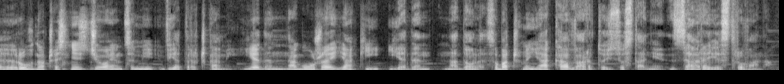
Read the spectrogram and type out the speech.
równocześnie z działającymi wiatraczkami. Jeden na górze, jak i jeden na dole. Zobaczymy, jaka wartość zostanie zarejestrowana.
